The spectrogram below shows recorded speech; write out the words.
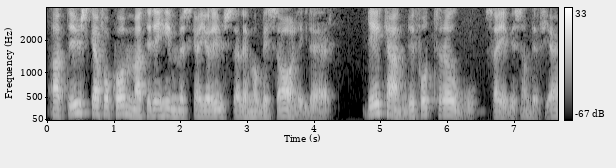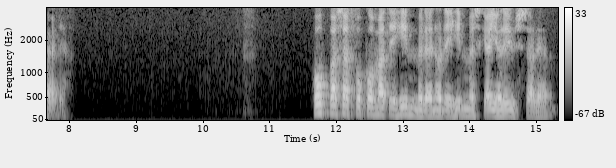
att du ska få komma till det himmelska Jerusalem och bli salig där, det kan du få tro, säger vi som det fjärde. Hoppas att få komma till himmelen och det himmelska Jerusalem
